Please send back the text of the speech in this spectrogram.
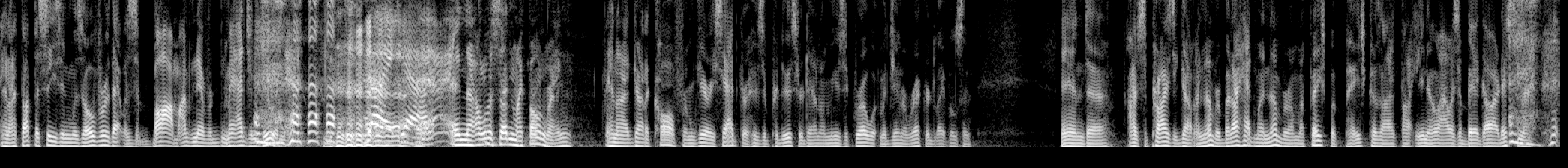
And I thought the season was over. That was a bomb. I've never imagined doing that. right. Yeah. And all of a sudden, my phone rang, and I got a call from Gary Sadker, who's a producer down on Music Row with Magenta record labels, and and uh, I was surprised he got my number, but I had my number on my Facebook page because I thought, you know, I was a big artist. And I,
